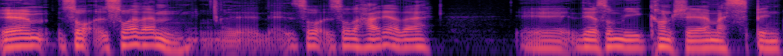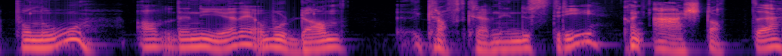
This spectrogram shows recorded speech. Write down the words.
Um, så, så, er det så, så, det her er det eh, Det som vi kanskje er mest spent på nå, av det nye, det er hvordan kraftkrevende industri kan erstatte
